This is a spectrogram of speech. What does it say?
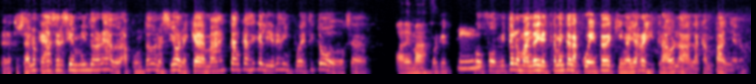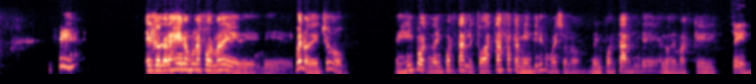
Pero tú sabes lo que es hacer 100 mil dólares a, a punta de donaciones, que además están casi que libres de impuestos y todo. O sea, Además, porque Sí, GoFundMe te lo manda directamente a la cuenta de quien haya registrado la, la campaña, ¿no? sí. El dolor ajeno es una forma de, de- de- bueno, de hecho, es no importarle. Toda estafa también tiene como eso, ¿no? No importarle a los demás que sí.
